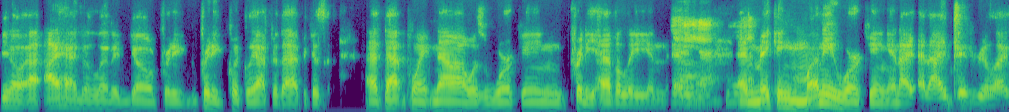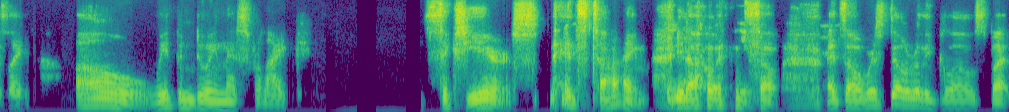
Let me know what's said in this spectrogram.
you know, I, I, had to let it go pretty pretty quickly after that because at that point now I was working pretty heavily and yeah, and, yeah, and making money working, and I and I did realize like, oh, we've been doing this for like six years. It's time, you know. And so, and so we're still really close, but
